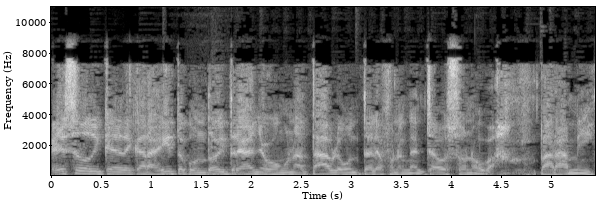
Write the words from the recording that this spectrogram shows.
Eso de que de carajito con dos y tres años con una tablet o un teléfono enganchado, eso no va. Para mí.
